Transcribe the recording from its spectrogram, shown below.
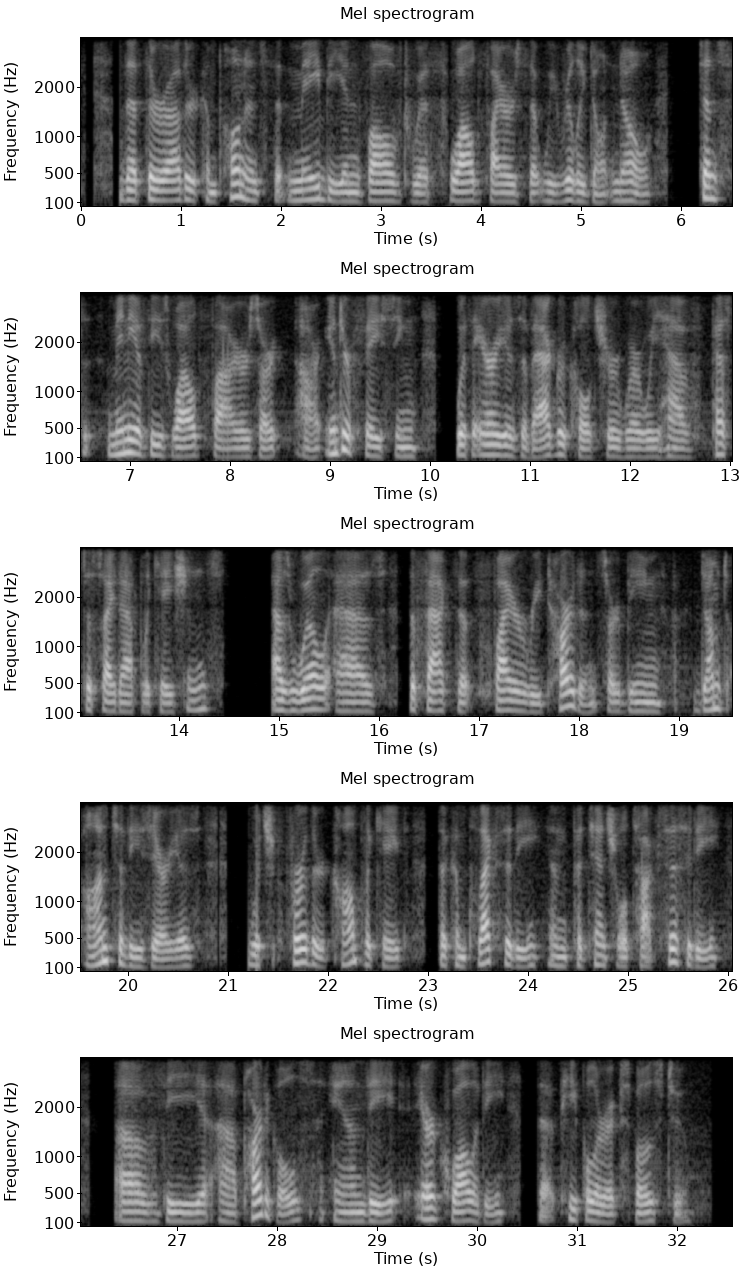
that there are other components that may be involved with wildfires that we really don't know. Since many of these wildfires are, are interfacing with areas of agriculture where we have pesticide applications, as well as the fact that fire retardants are being dumped onto these areas, which further complicate the complexity and potential toxicity of the uh, particles and the air quality that people are exposed to.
